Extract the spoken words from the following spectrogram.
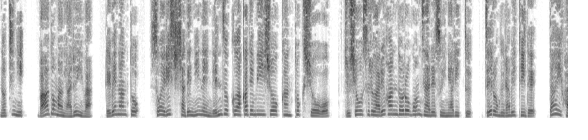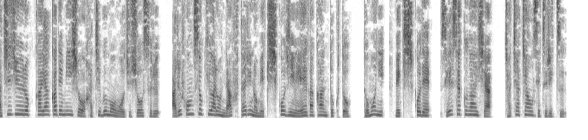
後に、バードマンあるいは、レベナント、蘇えりし者で2年連続アカデミー賞監督賞を受賞するアルハンドロ・ゴンザレス・イニャリト、ゼロ・グラビティで第86回アカデミー賞8部門を受賞するアルフォンソ・キュアロンら二人のメキシコ人映画監督と共にメキシコで制作会社チャチャチャを設立。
